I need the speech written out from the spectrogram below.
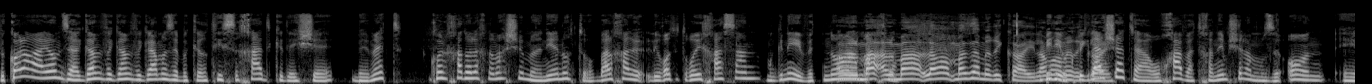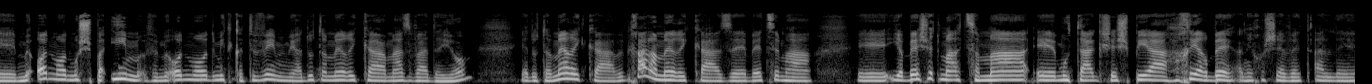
וכל הרעיון זה הגם וגם וגם הזה בכרטיס אחד, כדי שבאמת... כל אחד הולך למה שמעניין אותו. בא לך לראות את רועי חסן? מגניב. את נועם? אבל מה, אחלה. על מה, למה, מה זה אמריקאי? למה בדיוק, אמריקאי? בגלל שהתערוכה והתכנים של המוזיאון אה, מאוד מאוד מושפעים ומאוד מאוד מתכתבים עם יהדות אמריקה מאז ועד היום. יהדות אמריקה, ובכלל אמריקה זה בעצם היבשת מעצמה אה, מותג שהשפיעה הכי הרבה, אני חושבת, על אה,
